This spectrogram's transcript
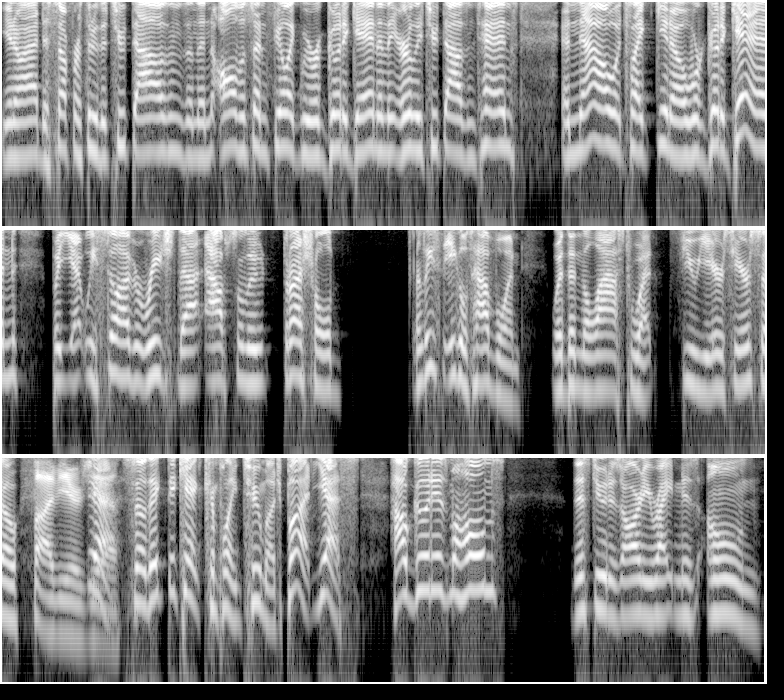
you know, I had to suffer through the 2000s and then all of a sudden feel like we were good again in the early 2010s. And now it's like, you know, we're good again, but yet we still haven't reached that absolute threshold. At least the Eagles have one within the last, what, few years here. So, Five years, yeah. yeah. So they, they can't complain too much. But yes, how good is Mahomes? This dude is already writing his own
